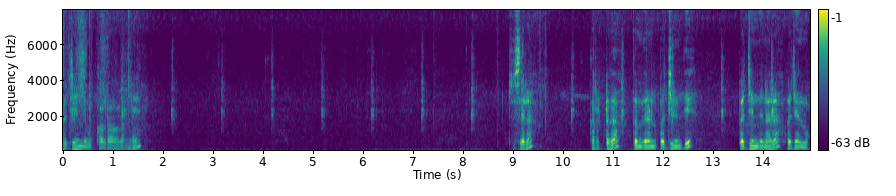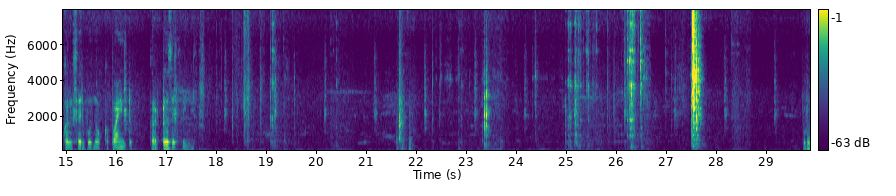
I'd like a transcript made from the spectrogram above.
పద్దెనిమిది ముక్కలు రావాలండి. చూసారా? కరెక్ట్గా తొమ్మిది రెండు పద్దెనిమిది పద్దెనిమిదిన్నర పద్దెనిమిది ముక్కలకి సరిపోతుంది ఒక్క పాయింట్. కరెక్ట్గా సరిపోయింది ఇప్పుడు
